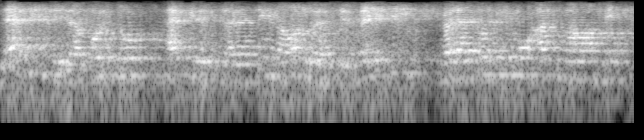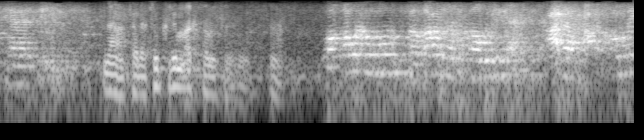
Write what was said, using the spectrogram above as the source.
لكن إذا قلت أكرم ثلاثين رجلا في البيت فلا تكرم أكثر من ثلاثين نعم فلا تكرم أكثر من كذا نعم. وقوله فخرج قولنا على محصول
